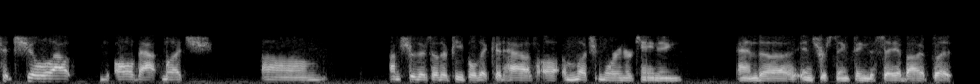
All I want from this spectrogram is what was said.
to chill out all that much. Um, I'm sure there's other people that could have a, a much more entertaining and uh, interesting thing to say about it, but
